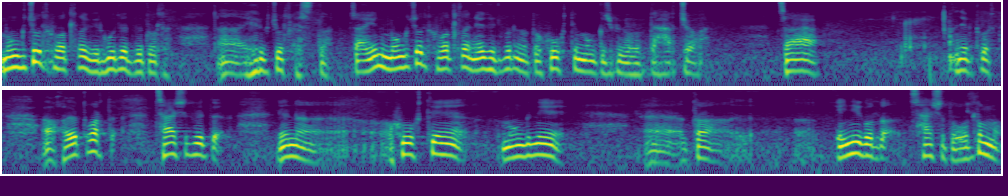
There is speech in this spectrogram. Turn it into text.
мөнгөжүүлэх бодлогыг эргүүлээд бид бол хэрэгжүүлэх ёстой. За энэ мөнгөжүүлэх бодлогын нэг хэлбэр нь одоо хүүхдийн мөнгө гэж би хувьдаа харж байгаа. За нэгдүгээр хоёрдугаарт цаашид бид энэ хүүхдийн мөнгөний одоо энийг бол цаашид улам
